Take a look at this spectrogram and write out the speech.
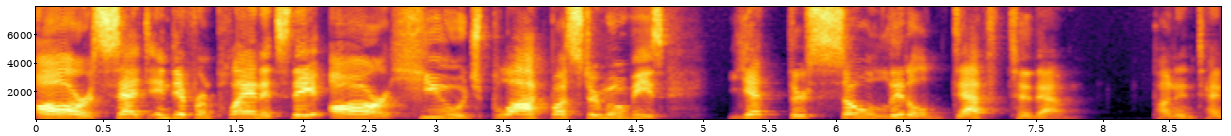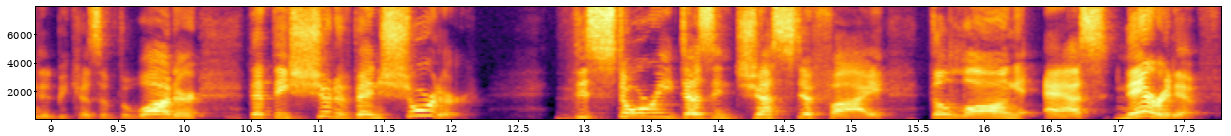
are set in different planets. They are huge blockbuster movies, yet there's so little depth to them pun intended because of the water, that they should have been shorter. This story doesn't justify the long ass narrative.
